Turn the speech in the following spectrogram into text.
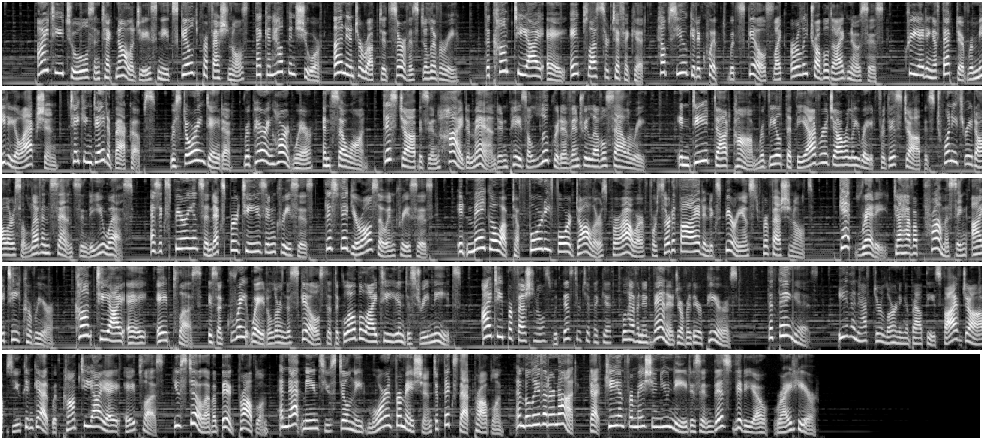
IT tools and technologies need skilled professionals that can help ensure uninterrupted service delivery. The CompTIA A Plus certificate helps you get equipped with skills like early trouble diagnosis, creating effective remedial action, taking data backups, restoring data, repairing hardware, and so on. This job is in high demand and pays a lucrative entry level salary. Indeed.com revealed that the average hourly rate for this job is $23.11 in the U.S. As experience and expertise increases, this figure also increases. It may go up to $44 per hour for certified and experienced professionals. Get ready to have a promising IT career. CompTIA A is a great way to learn the skills that the global IT industry needs. IT professionals with this certificate will have an advantage over their peers. The thing is, even after learning about these five jobs you can get with CompTIA A+, you still have a big problem, and that means you still need more information to fix that problem. And believe it or not, that key information you need is in this video right here.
